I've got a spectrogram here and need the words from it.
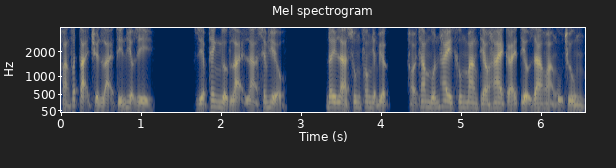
phảng phất tại truyền lại tín hiệu gì. Diệp thanh ngược lại là xem hiểu. Đây là sung phong nhận việc, hỏi thăm muốn hay không mang theo hai cái tiểu gia hỏa ngủ chung,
